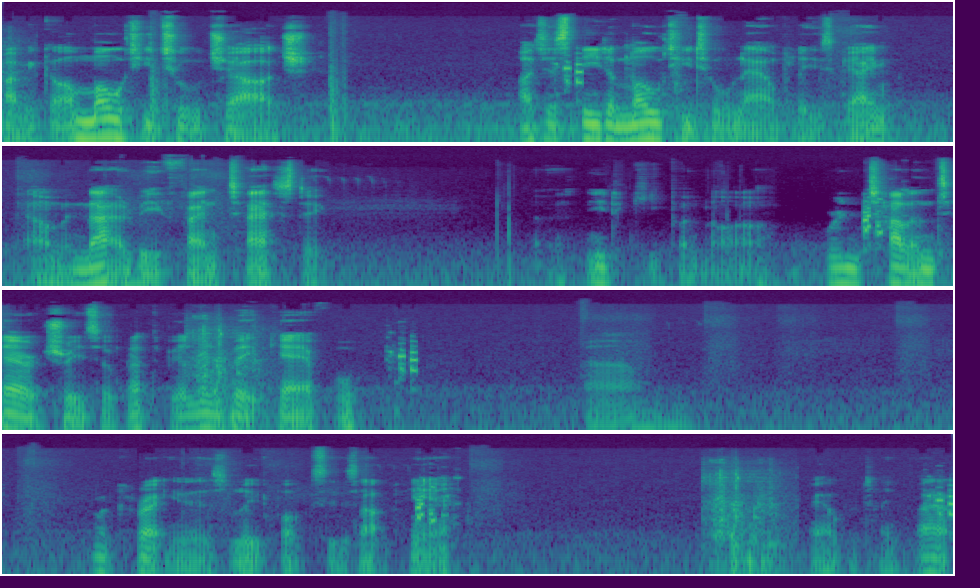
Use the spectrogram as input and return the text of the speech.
Right, we've got a multi-tool charge. I just need a multi-tool now, please, game. I mean, that would be fantastic. I need to keep an eye. We're in Talan territory, so we're going to have to be a little bit careful. Um, am I correct? There's loot boxes up here. Yeah, we'll take that.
